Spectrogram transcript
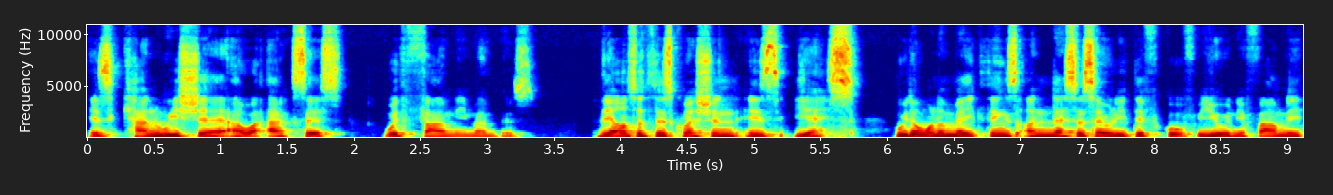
is can we share our access with family members? The answer to this question is yes. We don't want to make things unnecessarily difficult for you and your family.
